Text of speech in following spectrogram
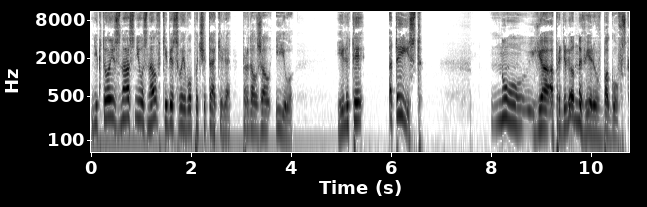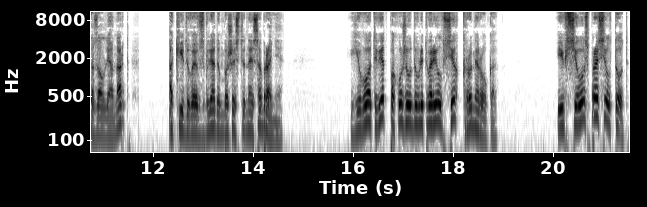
«Никто из нас не узнал в тебе своего почитателя», — продолжал Ио. Или ты атеист? Ну, я определенно верю в богов, сказал Леонард, окидывая взглядом божественное собрание. Его ответ, похоже, удовлетворил всех, кроме Рока. «И все?» — спросил тот.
